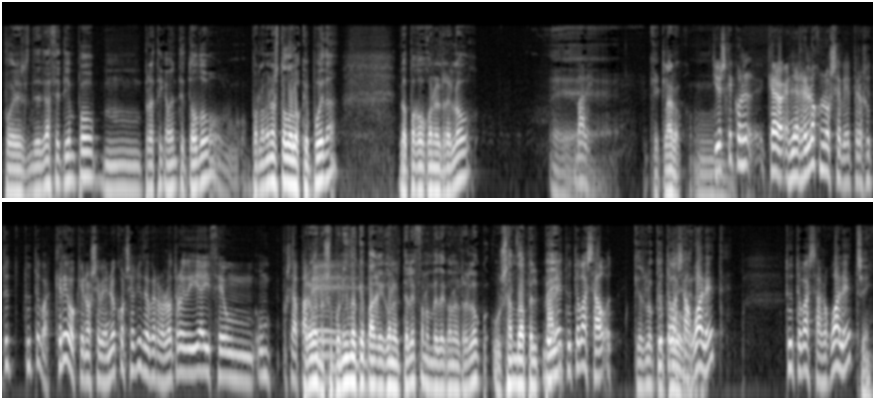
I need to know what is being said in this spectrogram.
pues desde hace tiempo, mm, prácticamente todo, por lo menos todo lo que pueda, lo pago con el reloj. Eh, vale. Que claro. Yo es que, con el- claro, en el reloj no se ve, pero si tú, tú te vas, creo que no se ve, no he conseguido verlo. El otro día hice un, un- o sea, Pero bueno, suponiendo que pague con el teléfono en vez de con el reloj, usando Apple Pay, Vale, tú te vas a, ¿qué es lo que tú te vas a ver? Wallet, tú te vas al Wallet Sí,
